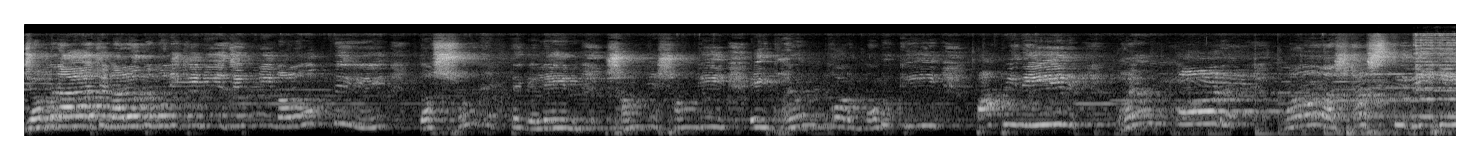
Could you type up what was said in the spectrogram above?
যমরাজ নারদ মণিকে নিয়ে যেমনি নরকে দর্শন করতে গেলেন, সঙ্গে সঙ্গে এই ভয়ঙ্কর মরুকি পাপীদের ভয়ঙ্কর শাস্তি দেখে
